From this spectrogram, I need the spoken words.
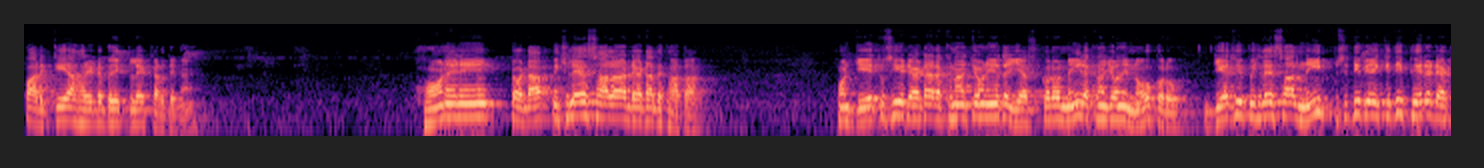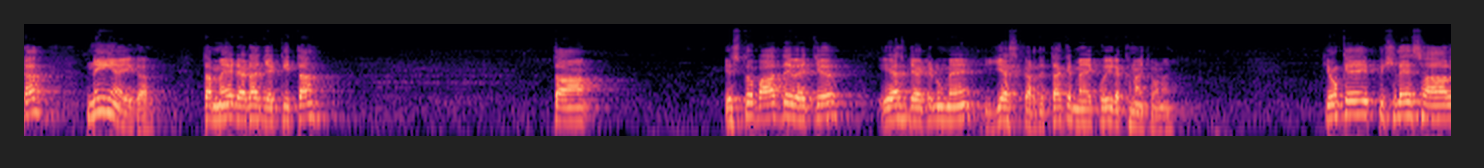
ਭਰ ਕੇ ਆ ਹਰੇ ਡੱਬੇ ਤੇ ਕਲਿੱਕ ਕਰ ਦੇਣਾ ਹੈ। ਹੁਣ ਇਹਨੇ ਤੁਹਾਡਾ ਪਿਛਲੇ ਸਾਲ ਵਾਲਾ ਡਾਟਾ ਦਿਖਾਤਾ। ਹੁਣ ਜੇ ਤੁਸੀਂ ਇਹ ਡਾਟਾ ਰੱਖਣਾ ਚਾਹੁੰਦੇ ਹੋ ਤਾਂ ਯੈਸ ਕਰੋ, ਨਹੀਂ ਰੱਖਣਾ ਚਾਹੁੰਦੇ ਨੋ ਕਰੋ। ਜੇ ਤੁਸੀਂ ਪਿਛਲੇ ਸਾਲ ਨਹੀਂ ਸਿੱਧੀ ਬਿਜਾਈ ਕੀਤੀ, ਫਿਰ ਇਹ ਡਾਟਾ ਨਹੀਂ ਆਏਗਾ। ਤਾਂ ਮੈਂ ਡਾਟਾ ਚੈੱਕ ਕੀਤਾ। ਤਾਂ ਇਸ ਤੋਂ ਬਾਅਦ ਦੇ ਵਿੱਚ ਇਸ ਡਾਟੇ ਨੂੰ ਮੈਂ ਯੈਸ ਕਰ ਦਿੱਤਾ ਕਿ ਮੈਂ ਇੱਕ ਵਾਰੀ ਰੱਖਣਾ ਚਾਹਣਾ ਕਿਉਂਕਿ ਪਿਛਲੇ ਸਾਲ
